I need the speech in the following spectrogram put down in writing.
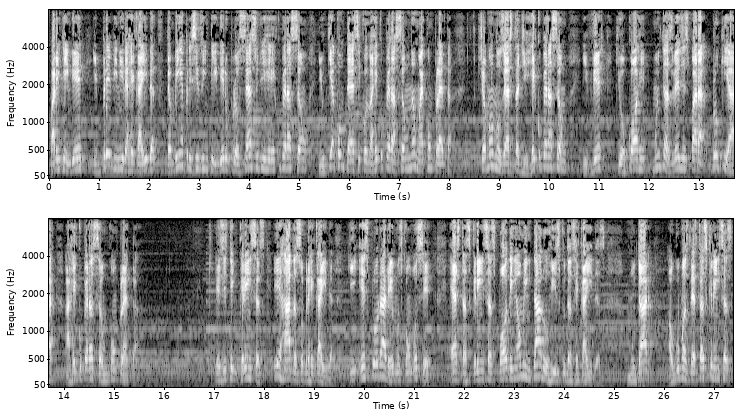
Para entender e prevenir a recaída, também é preciso entender o processo de recuperação e o que acontece quando a recuperação não é completa. Chamamos esta de recuperação e ver que ocorre muitas vezes para bloquear a recuperação completa. Existem crenças erradas sobre a recaída que exploraremos com você. Estas crenças podem aumentar o risco das recaídas. Mudar Algumas destas crenças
